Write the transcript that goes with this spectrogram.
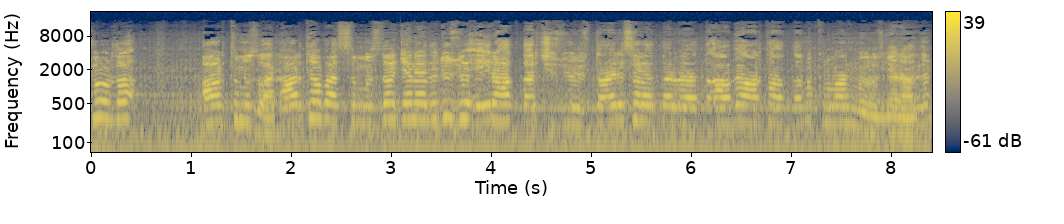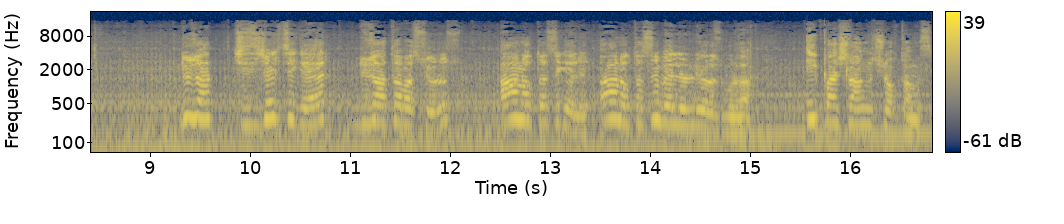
Şurada artımız var. Artıya bastığımızda genelde düz ve eğri hatlar çiziyoruz. Dairesel hatlar veya da AB artı hatlarını kullanmıyoruz genelde. Düz hat çizeceksek eğer düz hata basıyoruz. A noktası geliyor. A noktasını belirliyoruz burada. İlk başlangıç noktamız.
